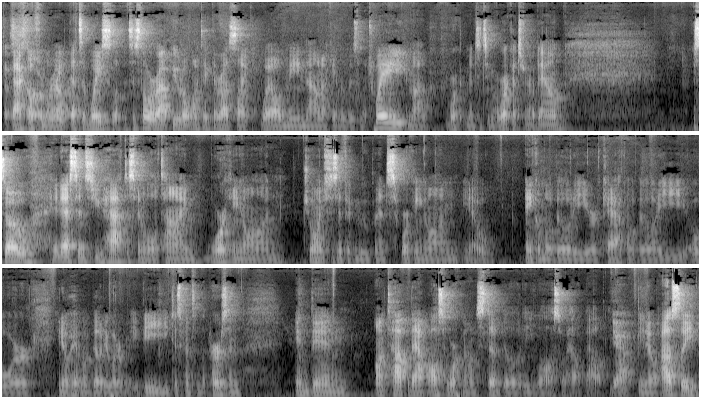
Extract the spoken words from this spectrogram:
to back off from the route, weight. That's a way slow. It's a slower route. People don't want to take that route. It's like, well, me now I can't move as much weight. My work intensity, my workouts are now down. So, in essence, you have to spend a little time working on joint specific movements, working on, you know, ankle mobility or calf mobility or, you know, hip mobility, whatever it may be, just depends on the person. And then on top of that, also working on stability will also help out. Yeah. You know, obviously,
